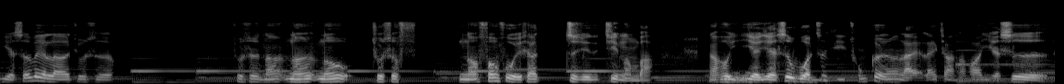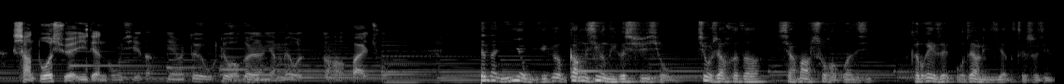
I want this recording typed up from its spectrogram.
也是为了就是就是能能能就是能丰富一下自己的技能吧。然后也也是我自己从个人来来讲的话，也是想多学一点东西的，因为对对我个人也没有任何坏处。现在你有一个刚性的一个需求，就是要和他想办法处好关系，可不可以这我这样理解的这个事情？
